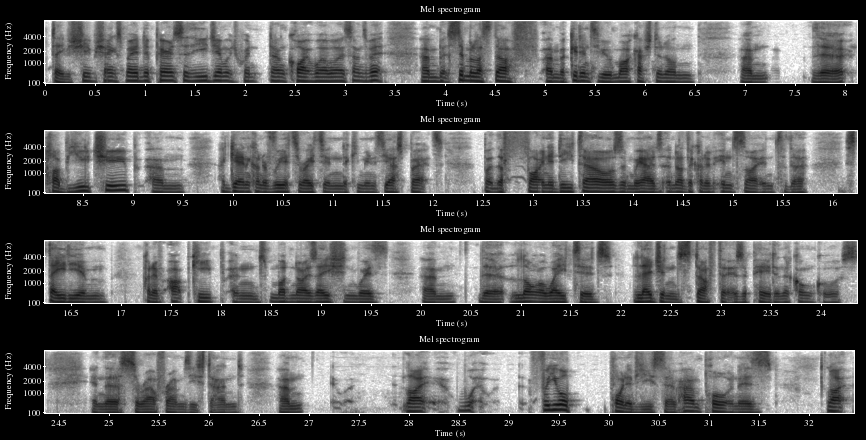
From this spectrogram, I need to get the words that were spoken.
David Sheepshanks made an appearance at the EGM, which went down quite well by the sounds of it. Um, but similar stuff. Um, a good interview with Mark Ashton on um, the club YouTube. Um, again, kind of reiterating the community aspect, but the finer details. And we had another kind of insight into the stadium kind of upkeep and modernization with um, the long-awaited legend stuff that has appeared in the concourse in the Sir Alf Ramsey stand. Um, like, wh- for your point of view, Seb, how important is like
